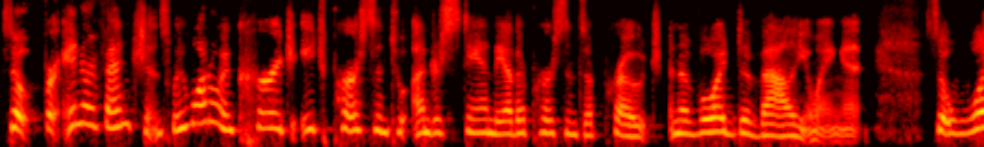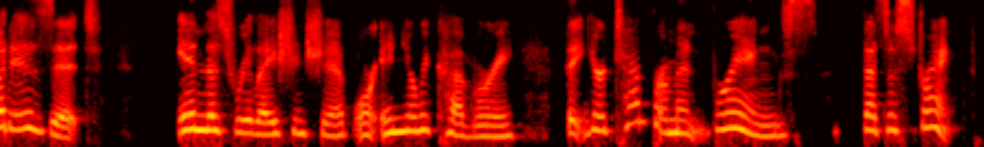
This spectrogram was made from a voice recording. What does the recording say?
so for interventions we want to encourage each person to understand the other person's approach and avoid devaluing it. So what is it in this relationship or in your recovery that your temperament brings that's a strength?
